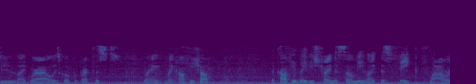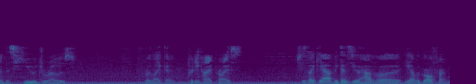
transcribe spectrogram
to like where I always go for breakfast, my my coffee shop. The coffee lady's trying to sell me like this fake flower, this huge rose, for like a pretty high price. She's like, yeah, because you have a you have a girlfriend,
